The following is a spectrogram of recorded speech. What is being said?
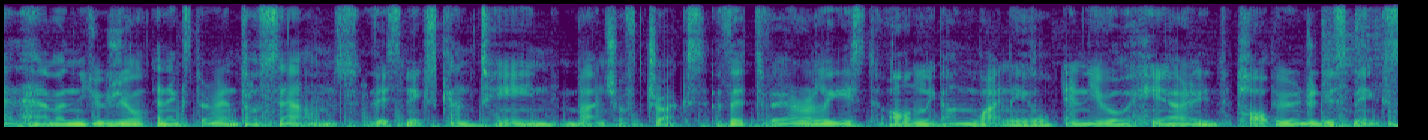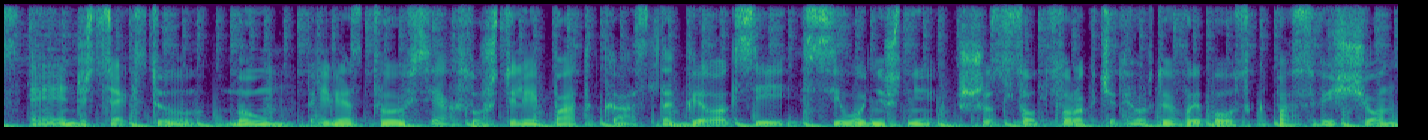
and have unusual and experimental sounds. This mix contain bunch of tracks that were released only on vinyl, and you will hear it. Hope you enjoy this mix and this tracks too. Boom! Приветствую всех слушателей слушателей подкаста Galaxy. Сегодняшний 644 выпуск посвящен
